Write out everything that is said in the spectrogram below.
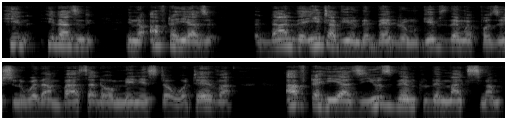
he, he doesn't, you know, after he has done the interview in the bedroom, gives them a position, whether ambassador or minister or whatever, after he has used them to the maximum,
